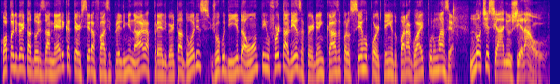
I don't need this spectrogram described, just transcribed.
Copa Libertadores da América, terceira fase preliminar, a pré-Libertadores. Jogo de ida ontem, o Fortaleza perdeu em casa para o Cerro Portenho do Paraguai por 1 a 0. Noticiário Geral.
